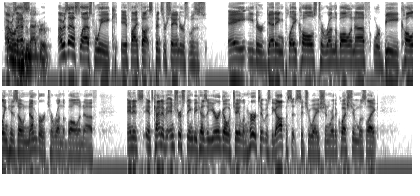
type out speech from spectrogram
I, was oh, asked, in that group. I was asked last week if I thought Spencer Sanders was a either getting play calls to run the ball enough or b calling his own number to run the ball enough. And it's it's kind of interesting because a year ago with Jalen Hurts, it was the opposite situation where the question was like,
